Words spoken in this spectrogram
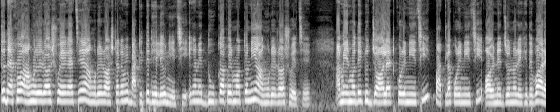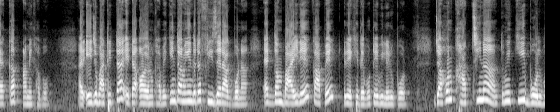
তো দেখো, আঙুরের রস হয়ে গেছে। আঙুরের রসটাকে আমি বাটিতে ঢেলেও নিয়েছি। এখানে দু কাপের মতনই আঙুরের রস হয়েছে। আমি এর মধ্যে একটু জল অ্যাড করে নিয়েছি, পাতলা করে নিয়েছি অয়নের জন্য রেখে দেবো আর এক কাপ আমি খাব। আর এই যে বাটিরটা, এটা অয়ন খাবে, কিন্তু আমি কিন্তু এটা ফ্রিজে রাখব না। একদম বাইরে কাপে রেখে দেবো টেবিলের উপর। যখন খাচ্ছি না, তুমি কি বলব?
